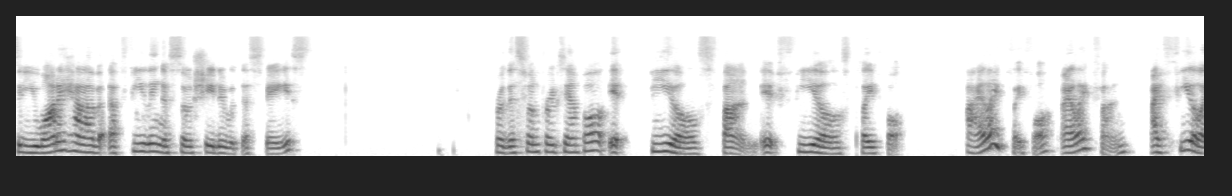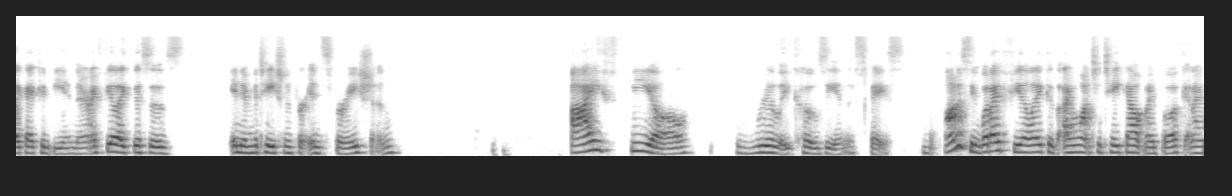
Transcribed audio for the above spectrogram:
So you want to have a feeling associated with the space. For this one, for example, it feels fun. It feels playful. I like playful. I like fun. I feel like I could be in there. I feel like this is an invitation for inspiration. I feel really cozy in this space. Honestly, what I feel like is I want to take out my book and I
